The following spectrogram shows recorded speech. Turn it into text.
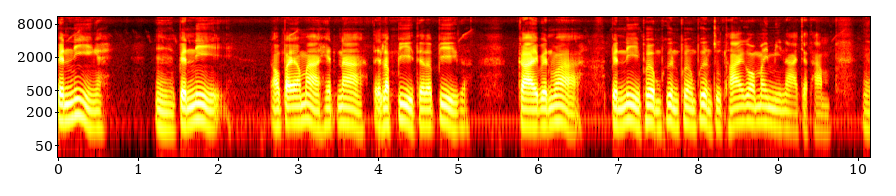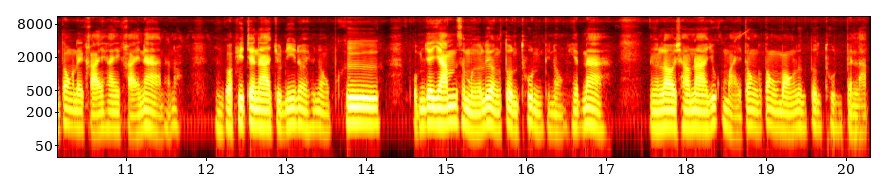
เป็นหนี้ไงเออเป็นหนี้ เอาไปเอามาเฮ็ดหน้าแต่ละปีแต่ละปีก็กลายเป็นว่าเป็นหนี้เพิ่มขึ้นเพิ่มขึ้นสุดท้ายก็ไม่มีนาจะทำต้องได้ขายให้ขายหน้านะเนาะก็พิจารณาจุดนี้ด้วยพี่น้องคือผมจะย้ำเสมอเรื่องต้นทุนพี่น้องเฮ็ดหน้าเออเราชาวนายุคใหม่ต้องต้องมองเรื่องต้นทุนเป็นหลัก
